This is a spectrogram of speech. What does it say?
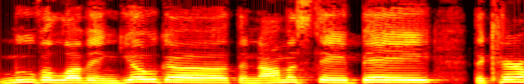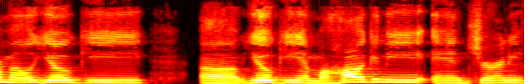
Move a Loving Yoga, the Namaste Bay, the Caramel Yogi, uh, Yogi and Mahogany, and Journey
